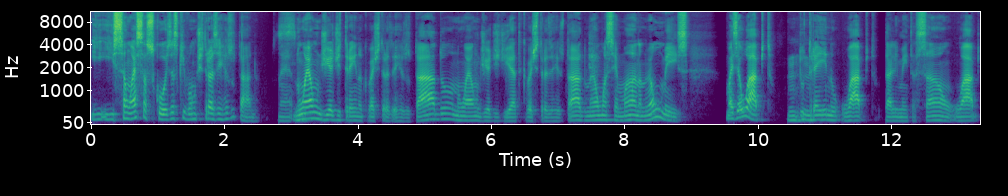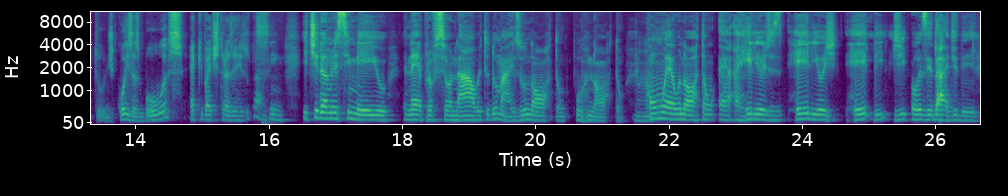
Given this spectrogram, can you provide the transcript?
E, e são essas coisas que vão te trazer resultado. Né? Não é um dia de treino que vai te trazer resultado, não é um dia de dieta que vai te trazer resultado, não é uma semana, não é um mês. Mas é o hábito do Uhum. treino, o hábito da alimentação, o hábito de coisas boas é que vai te trazer resultado. Sim. E tirando esse meio, né, profissional e tudo mais, o Norton, por Norton. Uhum. Como é o Norton, é a religios- religios- religiosidade dele?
